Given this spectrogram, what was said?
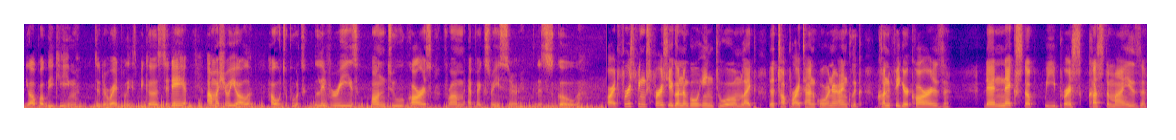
y'all probably came to the right place because today I'm gonna show y'all how to put liveries onto cars from FX Racer. Let's go. Alright, first things first, you're gonna go into um like the top right hand corner and click configure cars. Then next up we press customize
